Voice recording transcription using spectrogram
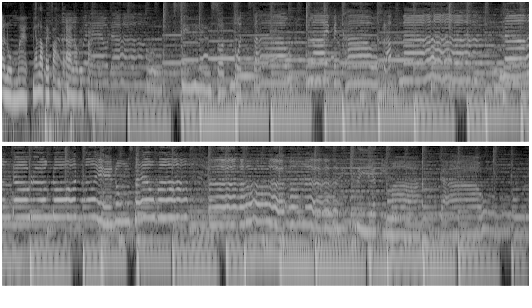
อารมณ์มาก งั้นเราไปฟังกันอะเราไปฟังเลยแล้วดาวสิ้นสดหมดสาวกลายเป็นข้าวกลับนานางดาวเรืองโดนให้หนุ่มแซวมาเออเออเออเอยเรียกอีมาดาวโร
